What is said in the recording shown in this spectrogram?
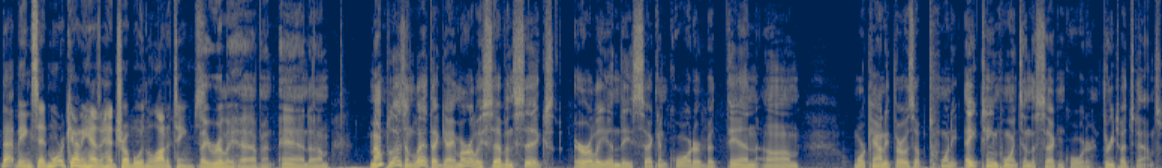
that being said, Moore County hasn't had trouble with a lot of teams. They really haven't. And um, Mount Pleasant led that game early, 7 6, early in the second quarter, but then um, Moore County throws up 20, 18 points in the second quarter, three touchdowns.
